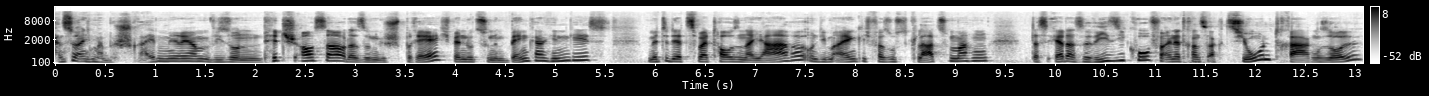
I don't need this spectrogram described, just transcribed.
Kannst du eigentlich mal beschreiben, Miriam, wie so ein Pitch aussah oder so ein Gespräch, wenn du zu einem Banker hingehst, Mitte der 2000er Jahre und ihm eigentlich versuchst klarzumachen, dass er das Risiko für eine Transaktion tragen soll,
